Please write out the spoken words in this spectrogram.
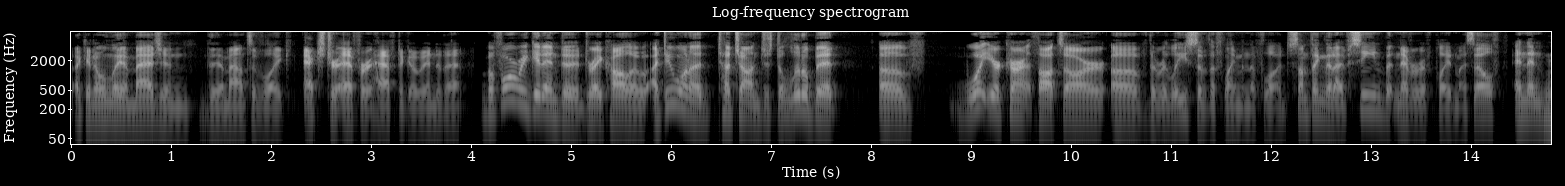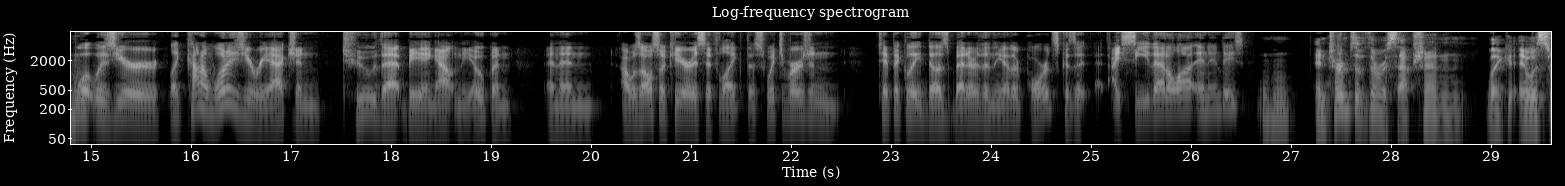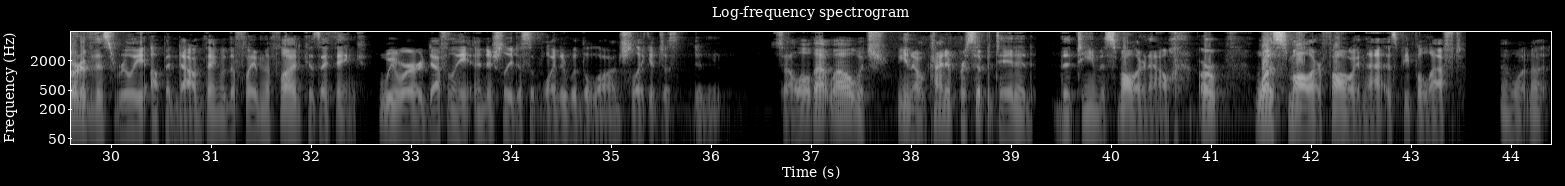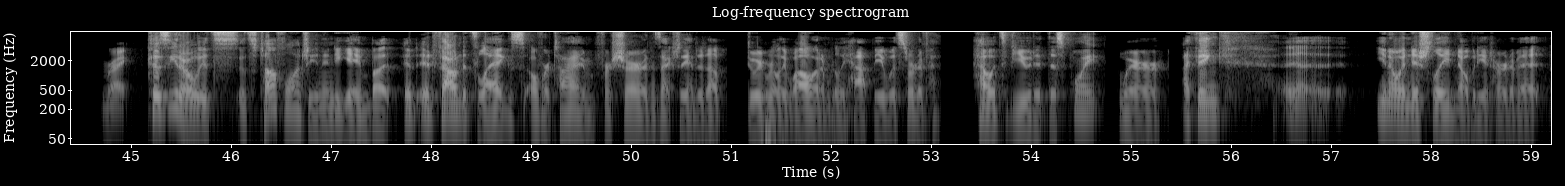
I can only imagine the amounts of like extra effort have to go into that. Before we get into Drake Hollow, I do want to touch on just a little bit of what your current thoughts are of the release of the Flame in the Flood, something that I've seen but never have played myself. And then Mm-hmm. what was your like kind of what is your reaction to that being out in the open? And then I was also curious if like the Switch version typically does better than the other ports because I see that a lot in indies. hmm In terms of the reception, like it was sort of this really up and down thing with the Flame in the Flood because I think we were definitely initially disappointed with the launch. Like it just didn't sell all that well, which you know kind of precipitated the team is smaller now or was smaller following that as people left and whatnot. Right. Because you know it's it's tough launching an indie game, but it, it found its legs over time for sure, and has actually ended up doing really well. And I'm really happy with sort of how it's viewed at this point. Where I think, uh, you know, initially nobody had heard of it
